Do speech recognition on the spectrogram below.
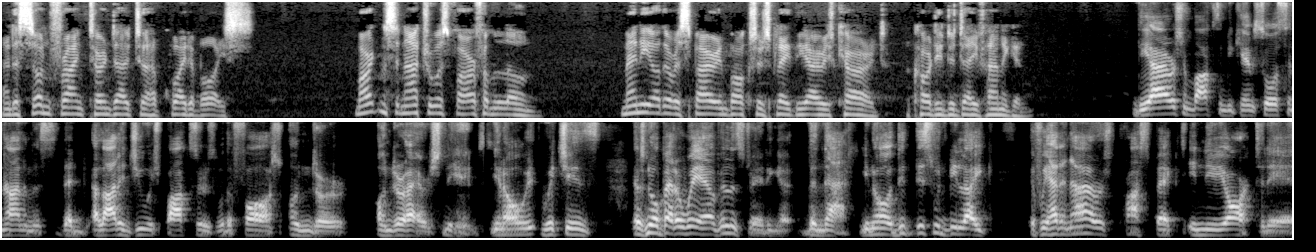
and his son Frank turned out to have quite a voice. Martin Sinatra was far from alone. Many other aspiring boxers played the Irish card, according to Dave Hannigan. The Irish in boxing became so synonymous that a lot of Jewish boxers would have fought under under Irish names, you know, which is there's no better way of illustrating it than that. You know, th- this would be like if we had an Irish prospect in New York today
